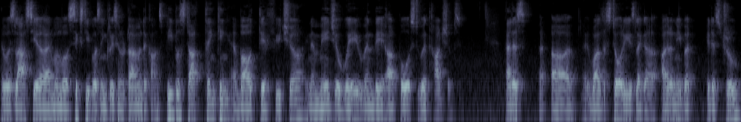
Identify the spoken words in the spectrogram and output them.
there was last year, I remember, a 60% increase in retirement accounts. People start thinking about their future in a major way when they are posed with hardships. That is, uh, while the story is like a irony, but it is true.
